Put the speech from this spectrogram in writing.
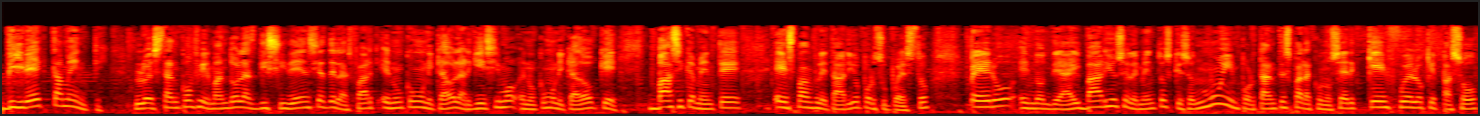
Directamente lo están confirmando las disidencias de las FARC en un comunicado larguísimo, en un comunicado que básicamente es panfletario, por supuesto, pero en donde hay varios elementos que son muy importantes para conocer qué fue lo que pasó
